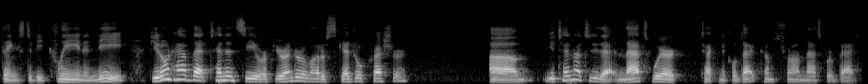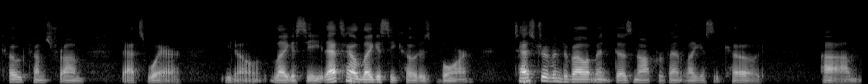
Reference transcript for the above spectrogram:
things to be clean and neat. If you don't have that tendency or if you're under a lot of schedule pressure, um, you tend not to do that. And that's where technical debt comes from. That's where bad code comes from. That's where, you know, legacy, that's how legacy code is born. Test-driven development does not prevent legacy code. Um,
